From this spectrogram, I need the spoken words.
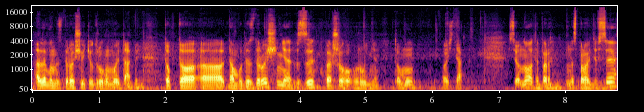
але вони здорожчають у другому етапі. Тобто е, там буде здорожчання з 1 грудня. Тому ось так. Все, ну а тепер насправді все.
